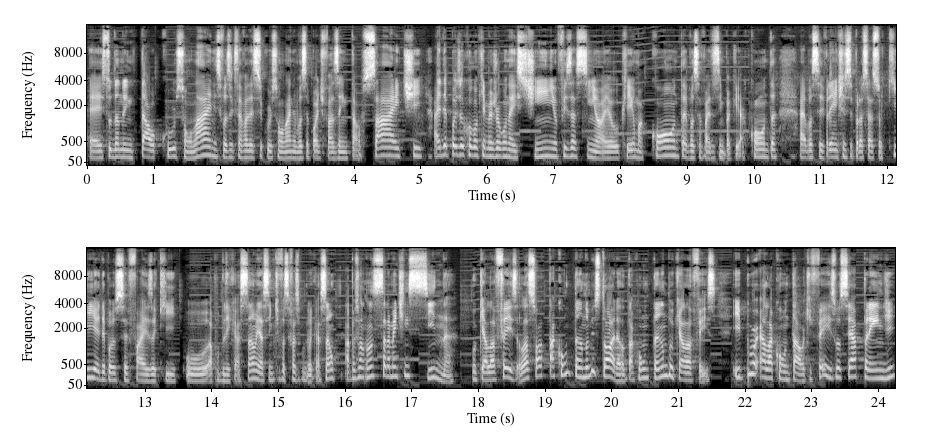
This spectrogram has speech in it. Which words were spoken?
é, estudando em tal curso online. Se você quiser fazer esse curso online, você pode fazer em tal site. Aí depois eu coloquei meu jogo na Steam. Eu fiz assim, ó. Eu criei uma conta. Você faz assim para criar conta. Aí você preenche esse processo aqui. Aí depois você faz aqui o, a publicação. E assim que você faz a publicação a pessoa não necessariamente ensina o que ela fez, ela só tá contando uma história, ela tá contando o que ela fez. E por ela contar o que fez, você aprende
